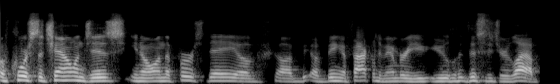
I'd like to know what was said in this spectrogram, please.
Of course, the challenge is, you know, on the first day of, uh, of being a faculty member, you, you, this is your lab.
